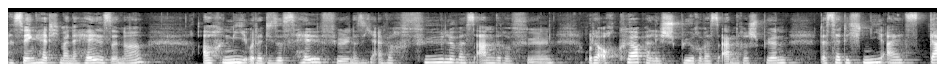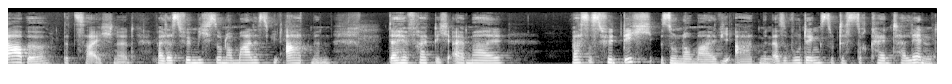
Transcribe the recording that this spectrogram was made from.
Deswegen hätte ich meine Hellsinne auch nie oder dieses Hellfühlen, dass ich einfach fühle, was andere fühlen oder auch körperlich spüre, was andere spüren, das hätte ich nie als Gabe bezeichnet, weil das für mich so normal ist wie Atmen. Daher fragte ich einmal, was ist für dich so normal wie atmen? Also wo denkst du, das ist doch kein Talent?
